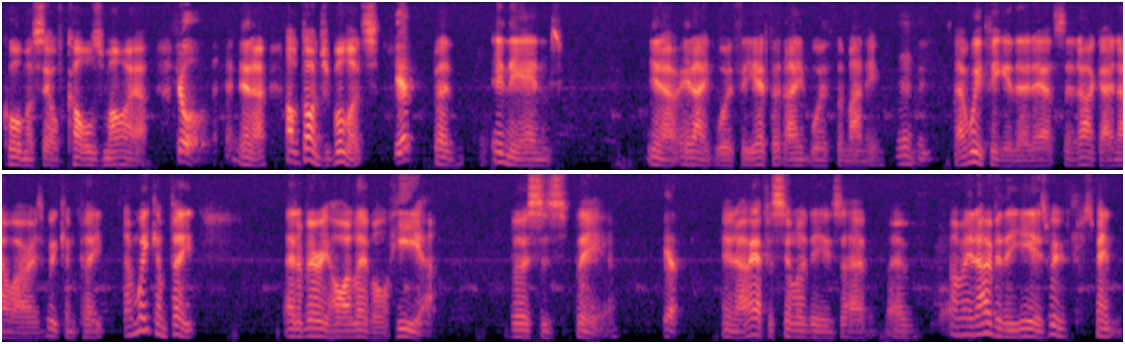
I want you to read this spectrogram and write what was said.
call myself Coles Myer. Sure. You know, I'll dodge bullets, Yep. but in the end, you know, it ain't worth the effort, ain't worth the money. Mhm. So we figured that out. Said, okay, no worries. We compete, and we compete at a very high level here versus there. Yeah. You know, our facilities have, have I mean, over the years we've spent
